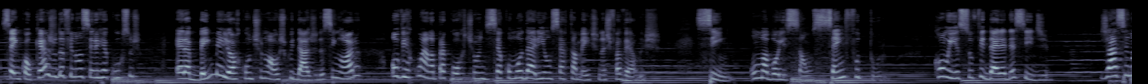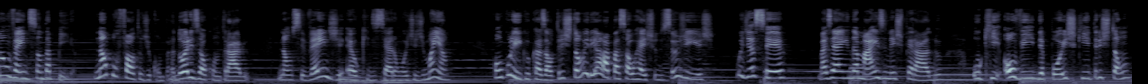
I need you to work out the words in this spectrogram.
sem qualquer ajuda financeira e recursos, era bem melhor continuar os cuidados da senhora ou vir com ela para a corte onde se acomodariam certamente nas favelas. Sim, uma abolição sem futuro. Com isso, Fidélia decide. Já se não vende Santa Pia, não por falta de compradores, ao contrário, não se vende é o que disseram hoje de manhã. Concluí que o casal Tristão iria lá passar o resto dos seus dias. Podia ser, mas é ainda mais inesperado o que ouvi depois que Tristão,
